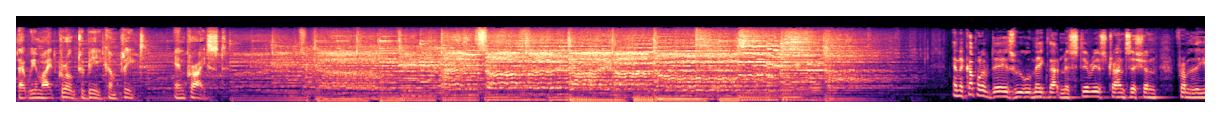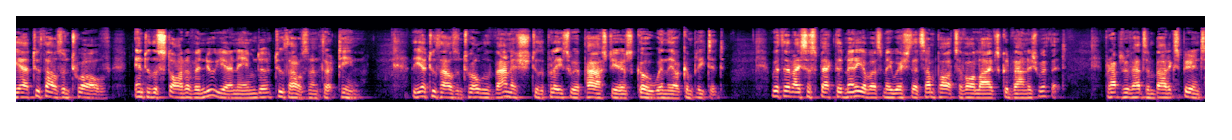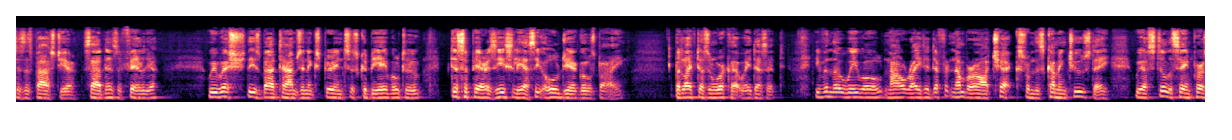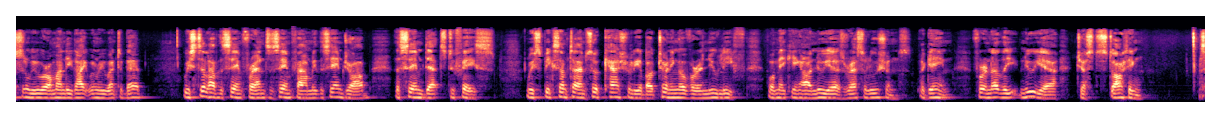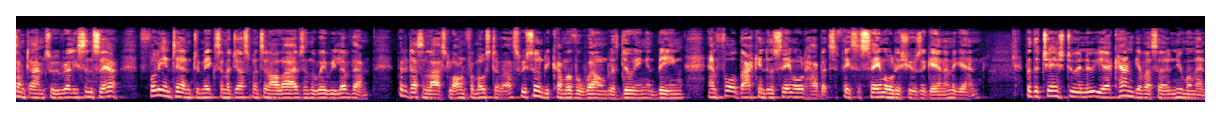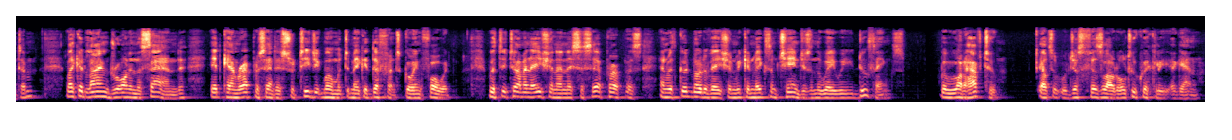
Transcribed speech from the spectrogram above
that we might grow to be complete in Christ. In a couple of days, we will make that mysterious transition from the year 2012 into the start of a new year named 2013. The year 2012 will vanish to the place where past years go when they are completed. With it, I suspect that many of us may wish that some parts of our lives could vanish with it. Perhaps we've had some bad experiences this past year, sadness, a failure. We wish these bad times and experiences could be able to disappear as easily as the old year goes by. But life doesn't work that way, does it? Even though we will now write a different number on our checks from this coming Tuesday, we are still the same person we were on Monday night when we went to bed. We still have the same friends, the same family, the same job, the same debts to face. We speak sometimes so casually about turning over a new leaf or making our New Year's resolutions again for another new year just starting Sometimes we're really sincere, fully intend to make some adjustments in our lives and the way we live them. But it doesn't last long for most of us. We soon become overwhelmed with doing and being and fall back into the same old habits, face the same old issues again and again. But the change to a new year can give us a new momentum. Like a line drawn in the sand, it can represent a strategic moment to make a difference going forward. With determination and a sincere purpose and with good motivation, we can make some changes in the way we do things. But we want to have to, else it will just fizzle out all too quickly again.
